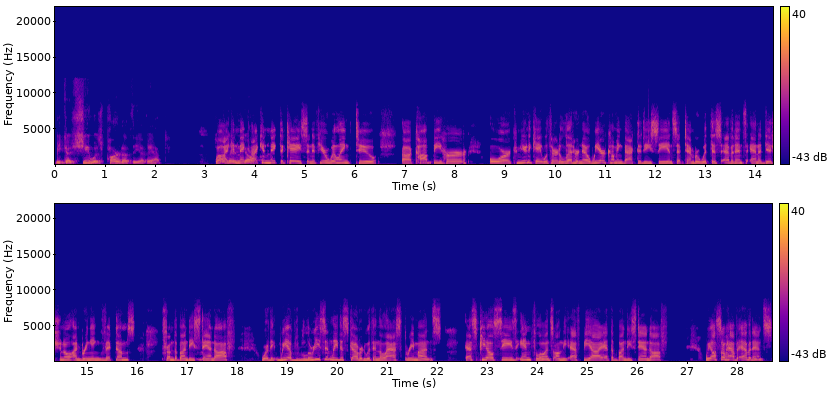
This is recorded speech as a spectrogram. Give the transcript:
because she was part of the event. Well, so I can make go. I can make the case, and if you're willing to uh, copy her or communicate with her to let her know we are coming back to DC in September with this evidence and additional. I'm bringing victims from the Bundy standoff, where the, we have recently discovered within the last three months SPLC's influence on the FBI at the Bundy standoff. We also have evidence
